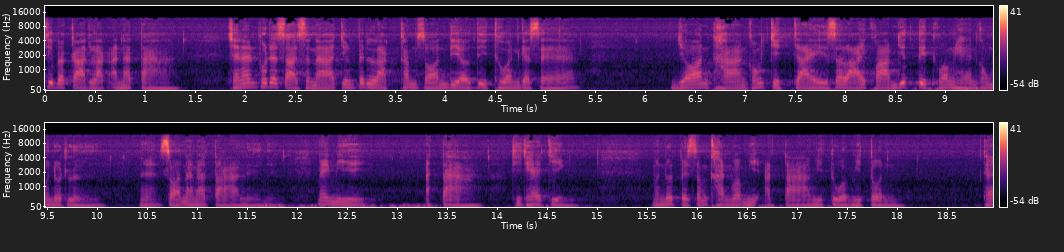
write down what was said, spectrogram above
ที่ประกาศหลักอนัตตา ฉะนั้นพุทธศาสนาจึงเป็นหลักคำสอนเดียวที่ทวนกระแส ย้อนทางของจิตใจสลายความยึดติดหวงแหนของมนุษย์เลยนะสอนอนัตตาเลยเนี่ยไม่มีอัตตาที่แท้จริง มนุษย์เป็นสำคัญว่ามีอัตตา มีตัวมีตน แท้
